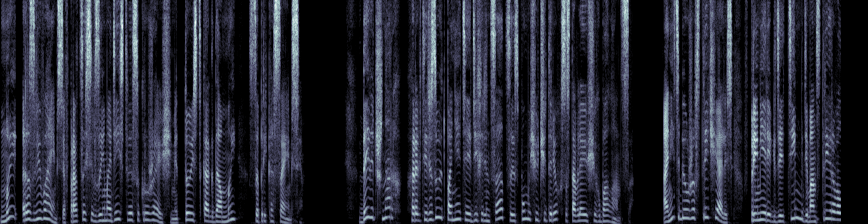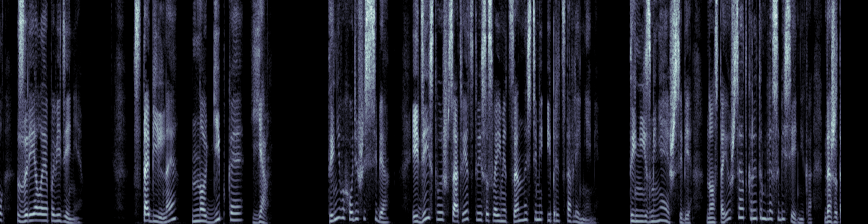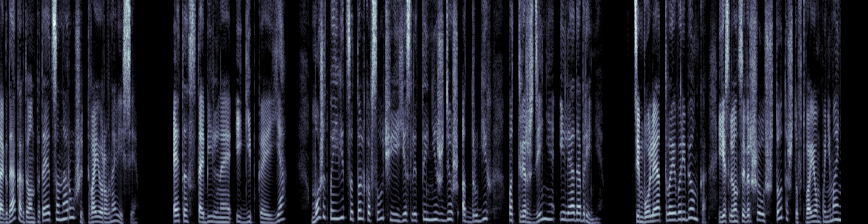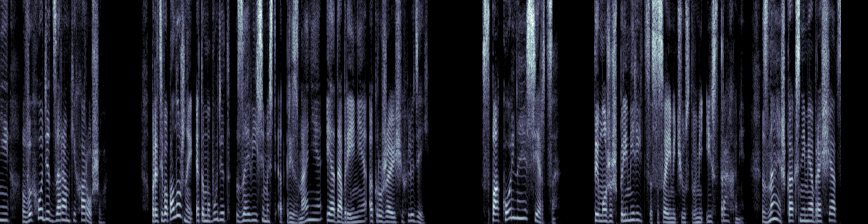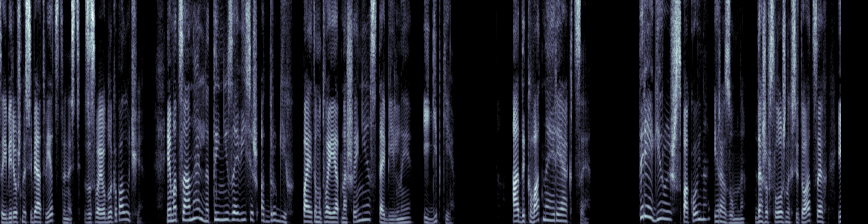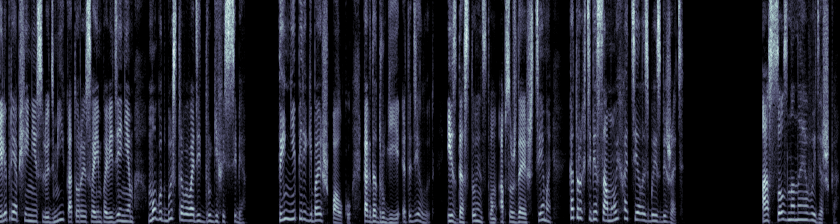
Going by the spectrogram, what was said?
мы развиваемся в процессе взаимодействия с окружающими, то есть когда мы соприкасаемся. Дэвид Шнарх характеризует понятие дифференциации с помощью четырех составляющих баланса. Они тебе уже встречались в примере, где Тим демонстрировал зрелое поведение. Стабильное, но гибкое «я». Ты не выходишь из себя и действуешь в соответствии со своими ценностями и представлениями. Ты не изменяешь себе, но остаешься открытым для собеседника, даже тогда, когда он пытается нарушить твое равновесие. Это стабильное и гибкое «я» может появиться только в случае, если ты не ждешь от других подтверждения или одобрения. Тем более от твоего ребенка, если он совершил что-то, что в твоем понимании выходит за рамки хорошего. Противоположной этому будет зависимость от признания и одобрения окружающих людей. Спокойное сердце. Ты можешь примириться со своими чувствами и страхами, знаешь, как с ними обращаться и берешь на себя ответственность за свое благополучие. Эмоционально ты не зависишь от других, поэтому твои отношения стабильные и гибкие. Адекватная реакция. Ты реагируешь спокойно и разумно, даже в сложных ситуациях или при общении с людьми, которые своим поведением могут быстро выводить других из себя. Ты не перегибаешь палку, когда другие это делают, и с достоинством обсуждаешь темы, которых тебе самой хотелось бы избежать. Осознанная выдержка.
